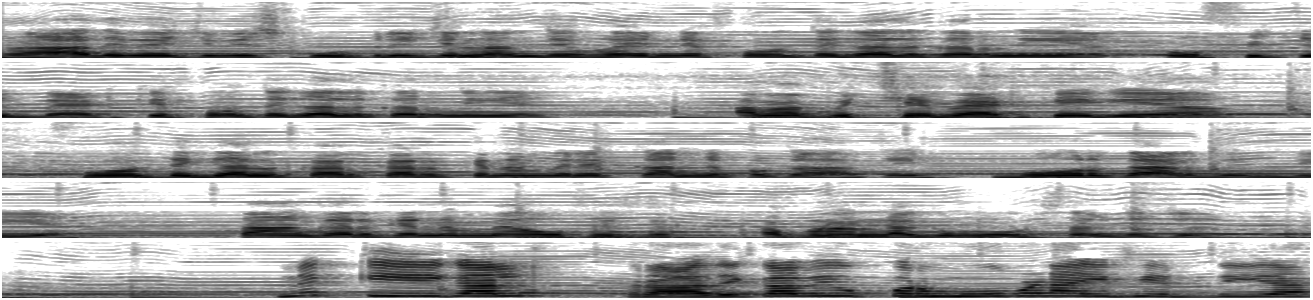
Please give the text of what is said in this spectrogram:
ਰਾਹ ਦੇ ਵਿੱਚ ਵੀ ਸਕੂਟਰੀ ਚਲਾਉਂਦੇ ਹੋਏ ਇਹਨੇ ਫੋਨ ਤੇ ਗੱਲ ਕਰਨੀ ਹੈ ਆਫਿਸ 'ਚ ਬੈਠ ਕੇ ਫੋਨ ਤੇ ਗੱਲ ਕਰਨੀ ਹੈ ਆ ਮੈਂ ਪਿੱਛੇ ਬੈਠ ਕੇ ਗਿਆ। ਫੋਨ ਤੇ ਗੱਲ ਕਰ ਕਰਕੇ ਨਾ ਮੇਰੇ ਕੰਨ ਪਕਾਤੇ ਬੋਰ ਕਰ ਦਿੰਦੀ ਹੈ ਤਾਂ ਕਰਕੇ ਨਾ ਮੈਂ ਆਫਿਸ ਆਪਣਾ ਅਲੱਗ ਮੋਟਰਸਾਈਕਲ ਤੇ ਚੱਲ ਨਾ ਕੀ ਗੱਲ? ਰਾਧਿਕਾ ਵੀ ਉੱਪਰ ਮੂੰਹ ਬਣਾਈ ਫਿਰਦੀ ਆ।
